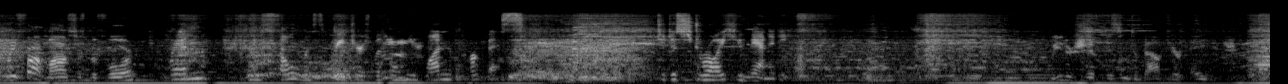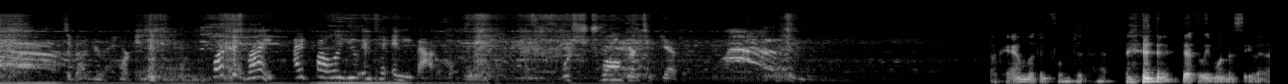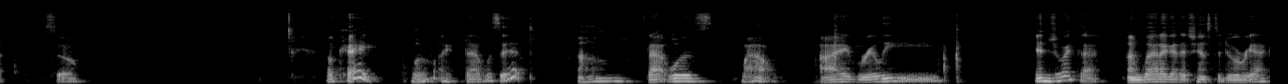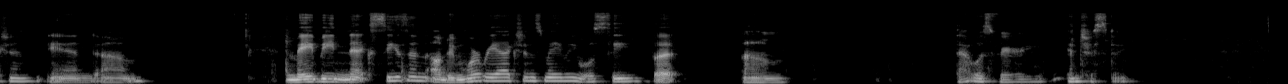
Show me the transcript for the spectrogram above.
We fought monsters before. Grimm, those soulless creatures with only one purpose to destroy humanity. Leadership isn't about your age. It's about your heart. Clark is right. I'd follow you into any battle. We're stronger together. Okay, I'm looking forward to that. Definitely want to see that. So, okay, well, I, that was it. Um, that was wow. I really enjoyed that. I'm glad I got a chance to do a reaction, and um, maybe next season I'll do more reactions. Maybe we'll see, but um, that was very interesting.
